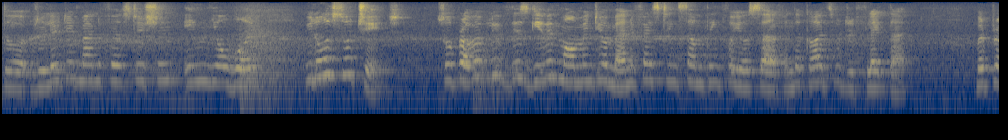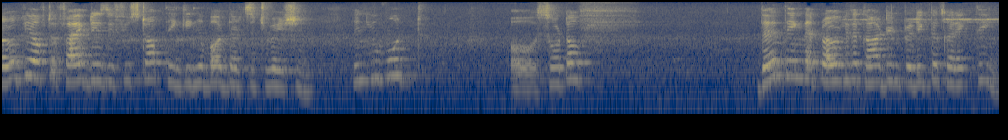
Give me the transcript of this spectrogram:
the related manifestation in your world will also change. So probably if this given moment you're manifesting something for yourself and the cards would reflect that. But probably after five days if you stop thinking about that situation then you would uh, sort of then think that probably the card didn't predict the correct thing.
